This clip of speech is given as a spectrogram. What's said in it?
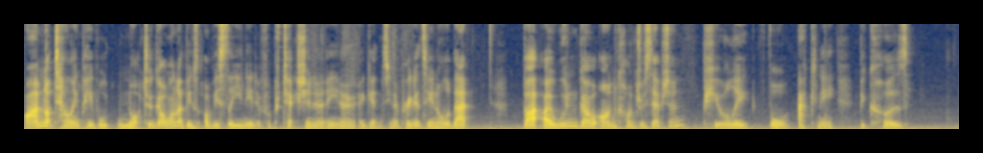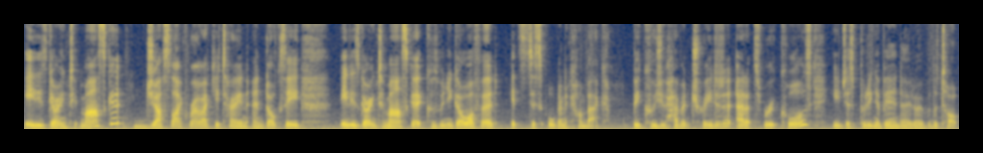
I'm not telling people not to go on it because obviously you need it for protection and you know against you know pregnancy and all of that but I wouldn't go on contraception purely for acne because it is going to mask it, just like Roaccutane and Doxy. It is going to mask it because when you go off it, it's just all going to come back because you haven't treated it at its root cause. You're just putting a band aid over the top.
